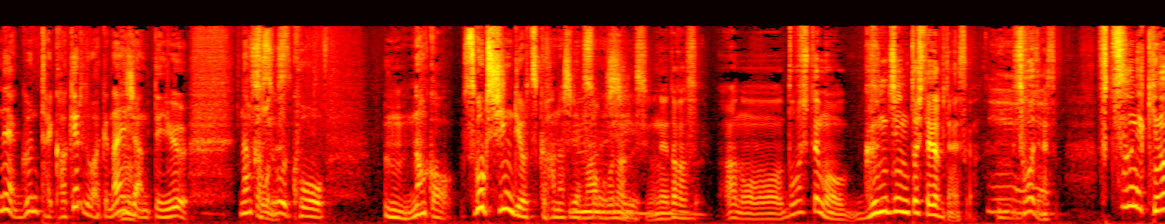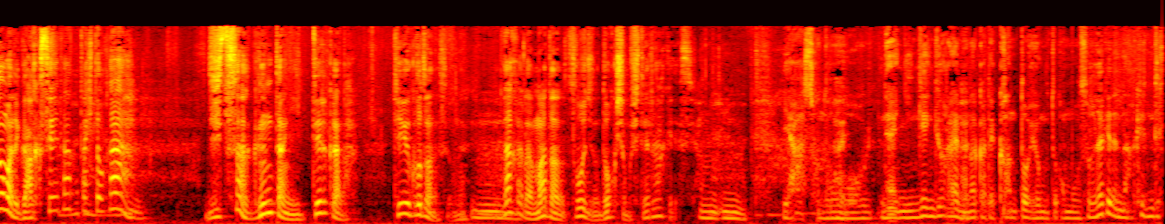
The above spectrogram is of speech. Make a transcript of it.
ね、軍隊かけるわけないじゃんっていう、なんかすごいこう、うん、なんか、すごく真理をつく話でもあるし。そうなんですよね。だから、あの、どうしても軍人として描くじゃないですか。そうじゃないですか。普通に昨日まで学生だった人が、実は軍隊に行ってるから。っていうことなんですよね、だからまだ当時の読書もしてるわけですよ。うんうん、いや、その、はい、ね、人間魚雷の中で関東を読むとか、もうそれだけで泣けんで、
